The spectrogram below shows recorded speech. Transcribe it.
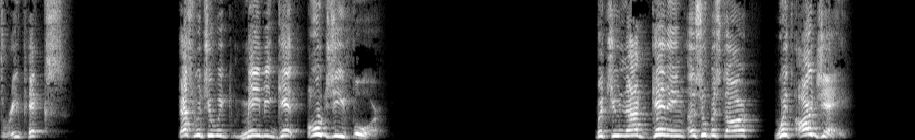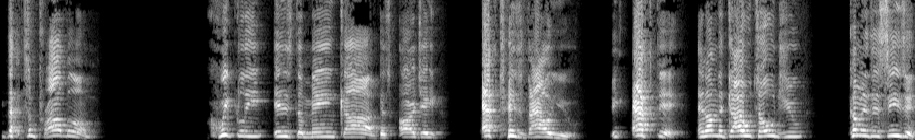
three picks? That's what you would maybe get OG for. But you're not getting a superstar with RJ. That's a problem. Quickley is the main cog because RJ effed his value. He effed it. And I'm the guy who told you Coming into the season,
